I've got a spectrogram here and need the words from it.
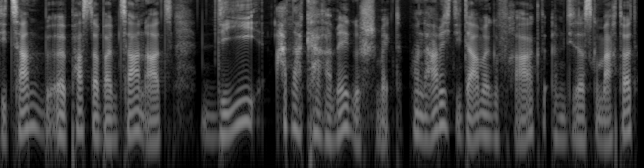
die Zahnpasta beim Zahnarzt, die hat nach Karamell geschmeckt. Und da habe ich die Dame gefragt, ähm, die das gemacht hat,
